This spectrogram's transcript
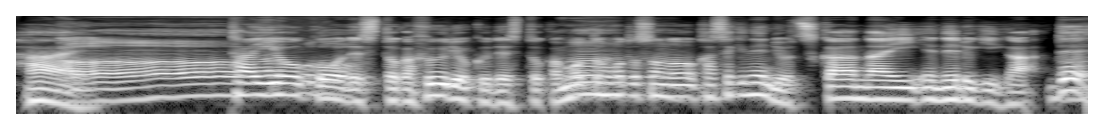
はい。太陽光ですとか風力ですとか、もともとその化石燃料を使わないエネルギーが、で、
